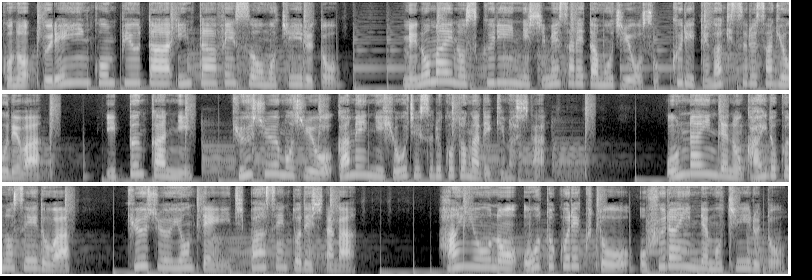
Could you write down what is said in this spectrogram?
このブレインコンピューターインターフェースを用いると、目の前のスクリーンに示された文字をそっくり手書きする作業では、1分間に90文字を画面に表示することができました。オンラインでの解読の精度は94.1%でしたが、汎用のオートコレクトをオフラインで用いると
